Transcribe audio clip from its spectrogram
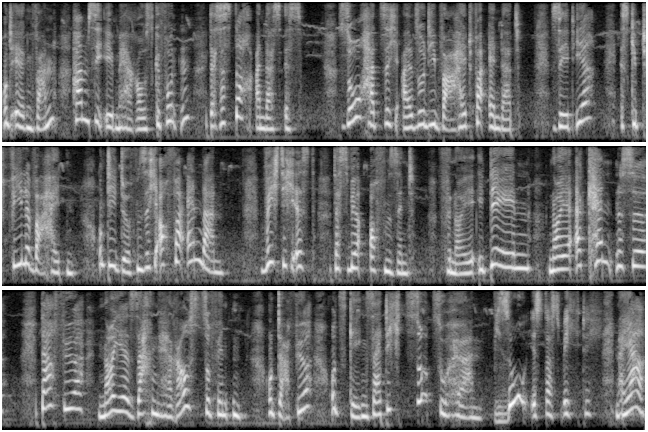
Und irgendwann haben sie eben herausgefunden, dass es doch anders ist. So hat sich also die Wahrheit verändert. Seht ihr, es gibt viele Wahrheiten und die dürfen sich auch verändern. Wichtig ist, dass wir offen sind für neue Ideen, neue Erkenntnisse, dafür neue Sachen herauszufinden und dafür uns gegenseitig zuzuhören. Wieso ist das wichtig? Naja,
